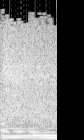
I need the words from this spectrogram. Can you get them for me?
Música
